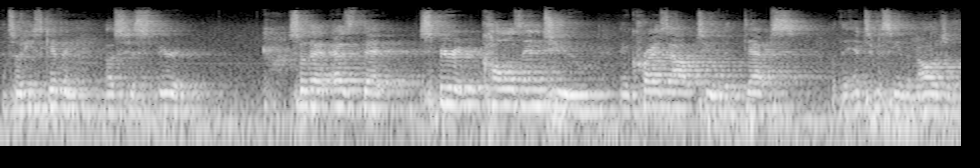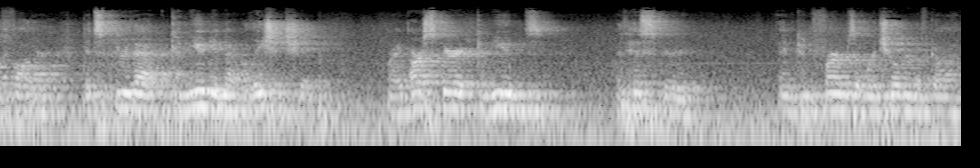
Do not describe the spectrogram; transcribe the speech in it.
And so He's given us His Spirit. So that as that Spirit calls into and cries out to the depths of the intimacy and the knowledge of the Father. It's through that communion, that relationship, right? Our spirit communes with His spirit and confirms that we're children of God.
